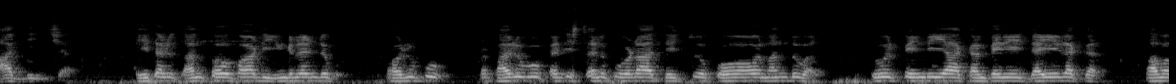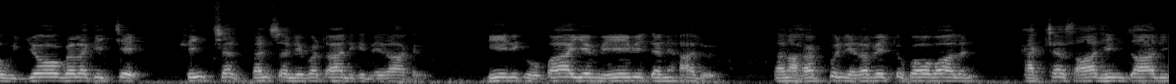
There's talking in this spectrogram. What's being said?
ఆర్జించారు ఇతడు తనతో పాటు ఇంగ్లాండ్కు పరుపు పరువు ప్రతిష్టను కూడా తెచ్చుకోనందువల్ల తూర్పు ఇండియా కంపెనీ డైరెక్టర్ తమ ఉద్యోగులకిచ్చే పెన్షన్ పెన్షన్ ఇవ్వటానికి నిరాకరి. దీనికి ఉపాయం ఏమిటని హాలు తన హక్కు నిలబెట్టుకోవాలని కక్ష సాధించాలి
